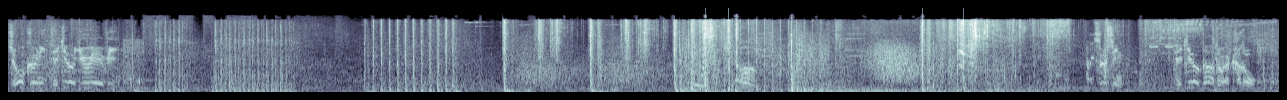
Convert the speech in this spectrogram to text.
上空に敵の UAV 通信。敵のダートが稼働。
